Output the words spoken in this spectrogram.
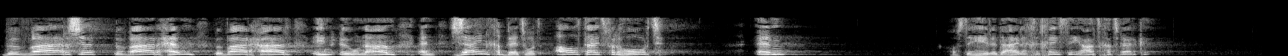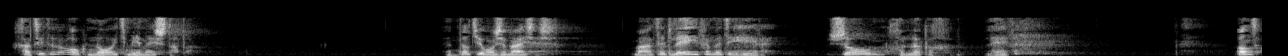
Bewaar ze, bewaar hem, bewaar haar in uw naam. En zijn gebed wordt altijd verhoord. En als de Heer de Heilige Geest in je hart gaat werken, gaat hij er ook nooit meer mee stappen. En dat, jongens en meisjes, maakt het leven met de Heer zo'n gelukkig leven. Want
